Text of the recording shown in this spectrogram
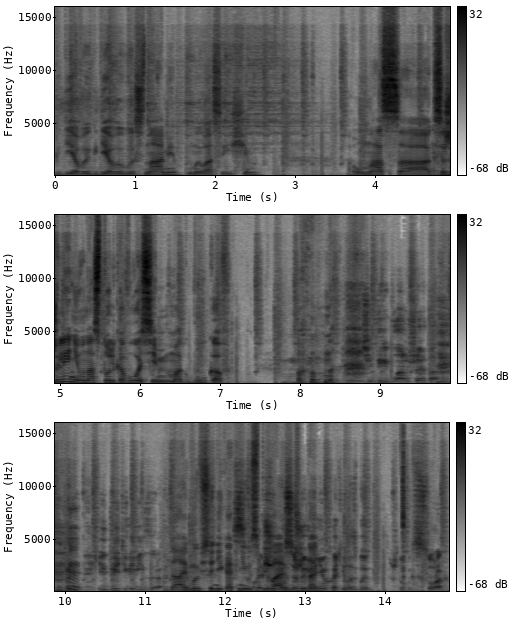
где вы, где вы, вы с нами? Мы вас ищем. У нас, а, к сожалению, у нас только 8 макбуков. Четыре планшета и три телевизора. Да, и мы все никак не успеваем сожалению, читать. хотелось бы штук 40.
